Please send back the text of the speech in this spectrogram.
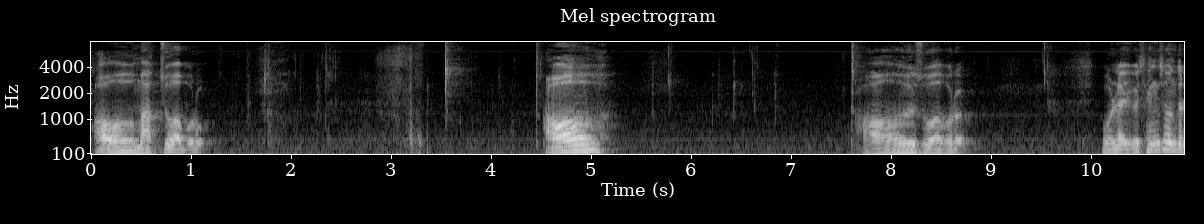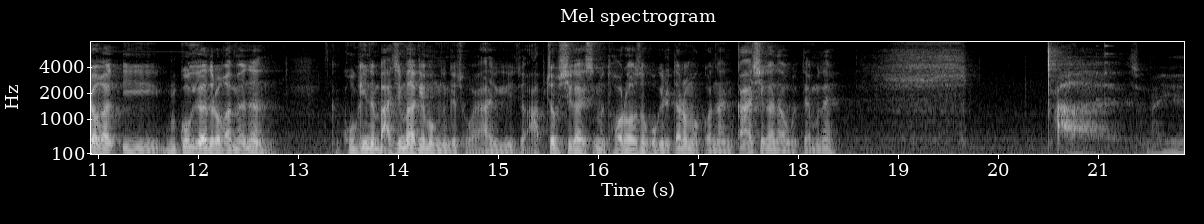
어우 막 좋아 보러. 어우. 어우 좋아 보러. 원래 이거 생선 들어가 이 물고기가 들어가면은 그 고기는 마지막에 먹는 게 좋아요. 아 이게 저 앞접시가 있으면 덜어서 고기를 따로 먹거나 아니면 가시가 나오기 때문에 정말 이게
